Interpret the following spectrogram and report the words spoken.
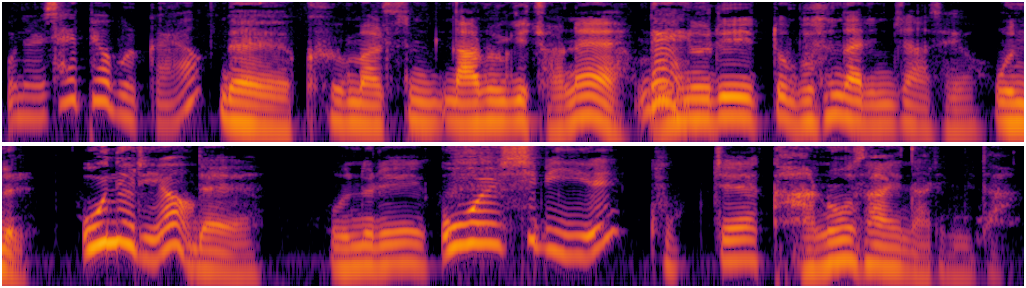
오늘 살펴볼까요? 네, 그 말씀 나누기 전에 네. 오늘이 또 무슨 날인지 아세요? 오늘. 오늘이요? 네. 오늘이 5월 12일 국제 간호사의 날입니다.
